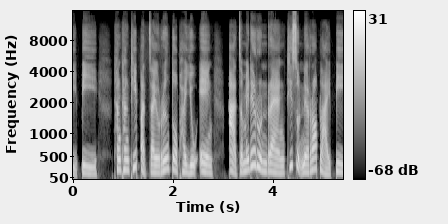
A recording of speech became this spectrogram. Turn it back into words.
4 ปี ทั้งๆทที่ปัจจัยเรื่องตัวพายุเอง อาจจะไม่ได้รุนแรงที่สุดในรอบหลายปี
